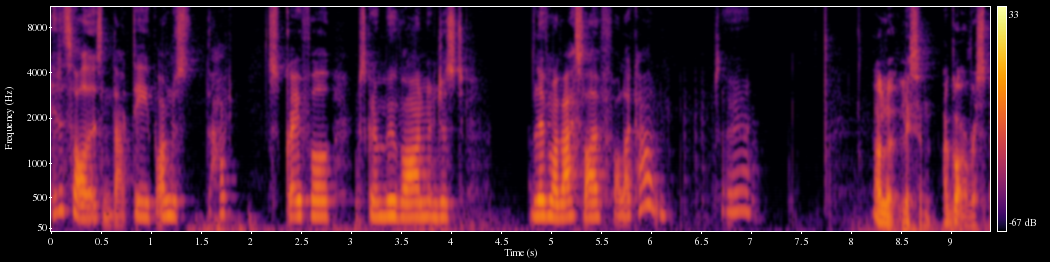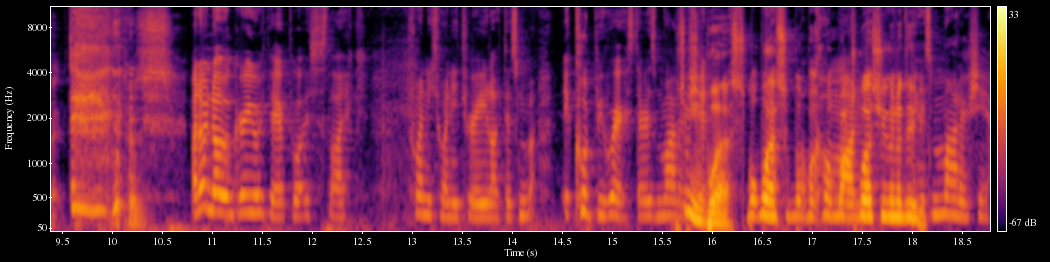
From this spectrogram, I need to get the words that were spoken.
"It all isn't that deep. I'm just happy, just grateful. I'm just gonna move on and just live my best life while I can." So yeah, Oh look, listen, I gotta respect it because I don't know agree with it, but it's just like 2023. Like there's, m- it could be worse. There's matter what do you mean shit. worse? What worse? What, Oh, what, come what's on. worse you gonna do? There's matter shit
